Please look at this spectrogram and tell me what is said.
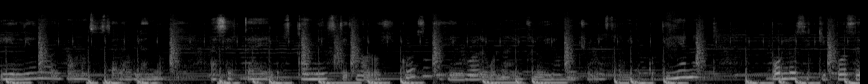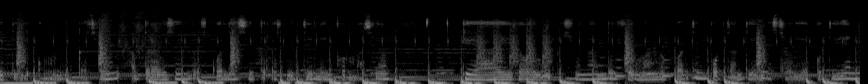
Y el día de hoy vamos a estar hablando acerca de los cambios tecnológicos que sin duda alguna influido mucho en nuestra vida cotidiana por los equipos de telecomunicación a través de los cuales se transmite la información que ha ido evolucionando y formando parte importante de nuestra vida cotidiana,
